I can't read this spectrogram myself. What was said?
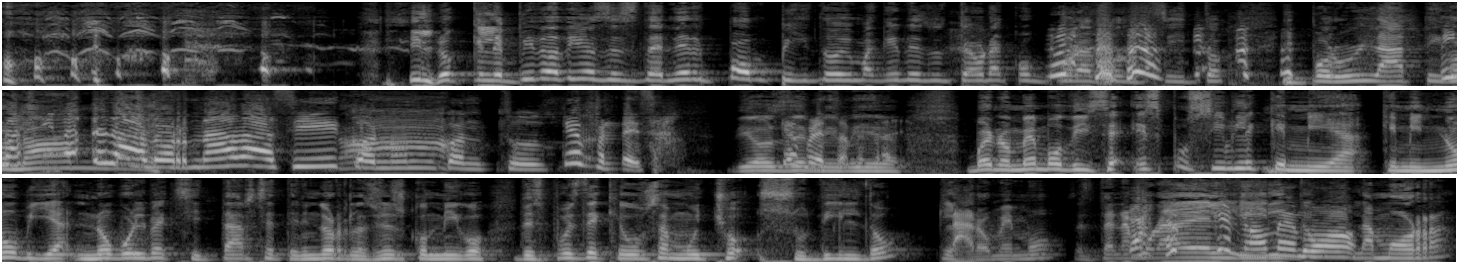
y lo que le pido a Dios es tener pompi, no imagínese usted ahora con corazoncito y por un látigo, Imagínate la adornada así con un con sus qué fresa. Dios de mi vida. Bueno, Memo dice, ¿es posible que mi, que mi novia no vuelva a excitarse teniendo relaciones conmigo después de que usa mucho su dildo? Claro, Memo. Se está enamorada del dildo, la morra.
